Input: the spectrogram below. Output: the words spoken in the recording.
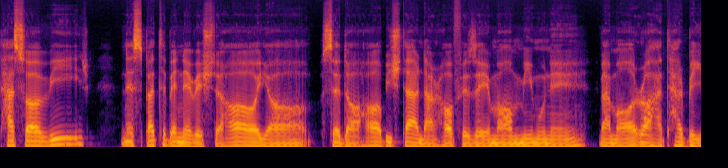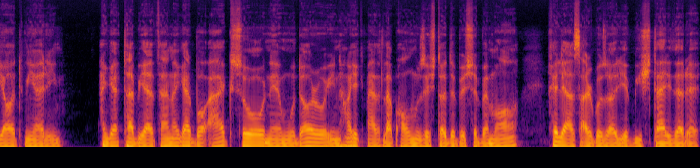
تصاویر نسبت به نوشته ها یا صداها بیشتر در حافظه ما میمونه. و ما راحتتر به یاد میاریم اگر طبیعتا اگر با عکس و نمودار و اینها یک مطلب آموزش داده بشه به ما خیلی اثرگذاری بیشتری داره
